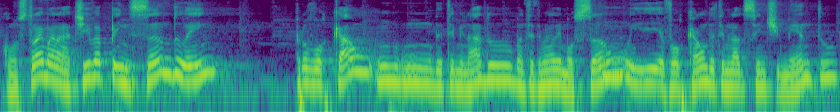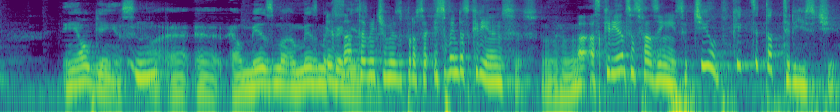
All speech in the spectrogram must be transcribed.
constrói uma narrativa pensando em provocar um, um- determinado, uma determinada emoção e evocar um determinado sentimento em alguém. Assim. É, é, é o mesmo, é o mesmo mecanismo. Exatamente o mesmo processo. Isso vem das crianças. A- As crianças fazem isso. Tio, por que, que você tá triste?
